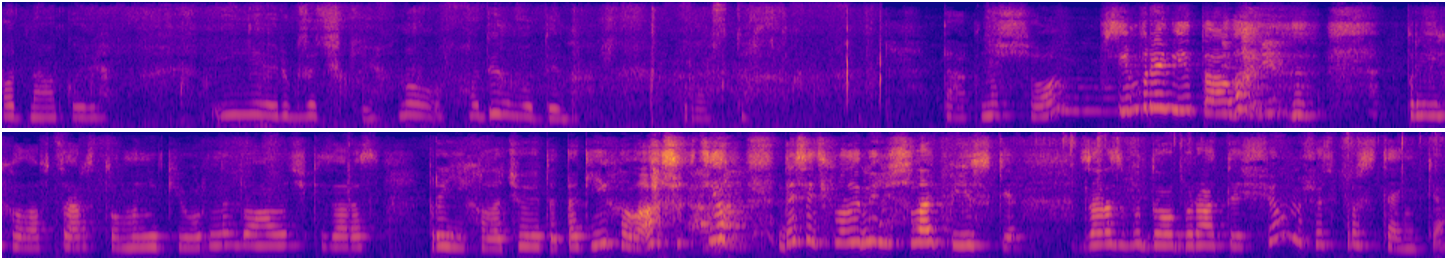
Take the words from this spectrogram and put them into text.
однакові і рюкзачки. Ну, один в один просто. Так, ну що, всім привіт, Алла. Приїхала в царство манікюрне до Алочки. Зараз приїхала, чуєте, так їхала, аж хотіла 10 хвилин йшла пішки. Зараз буду обирати що? Ну, щось простеньке,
